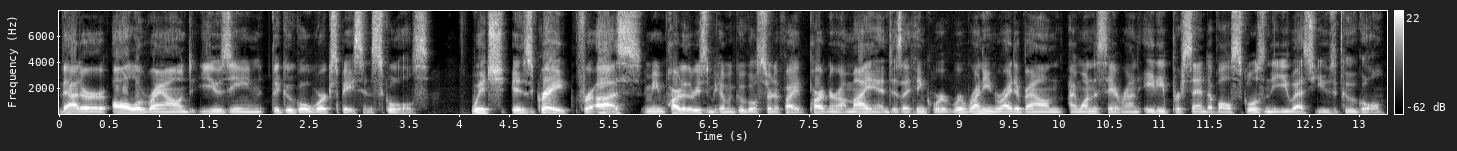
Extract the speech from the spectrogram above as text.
that are all around using the Google Workspace in schools, which is great for us. I mean, part of the reason to become a Google certified partner on my end is I think we're, we're running right around, I want to say around 80% of all schools in the US use Google.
